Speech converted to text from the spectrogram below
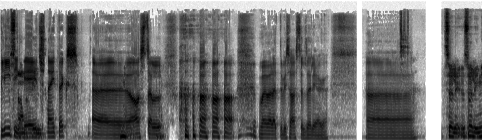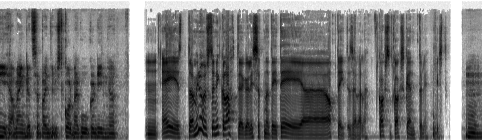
Bleeding Starfield. Age näiteks äh, aastal ma ei mäleta, mis aastal see oli, aga äh, see oli, see oli nii hea mäng, et see pandi vist kolme kuuga kinni. mm, ei, ta minu arust on ikka lahti, aga lihtsalt nad ei tee äh, update'e sellele, kaks tuhat kakskümmend tuli vist, Mm.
